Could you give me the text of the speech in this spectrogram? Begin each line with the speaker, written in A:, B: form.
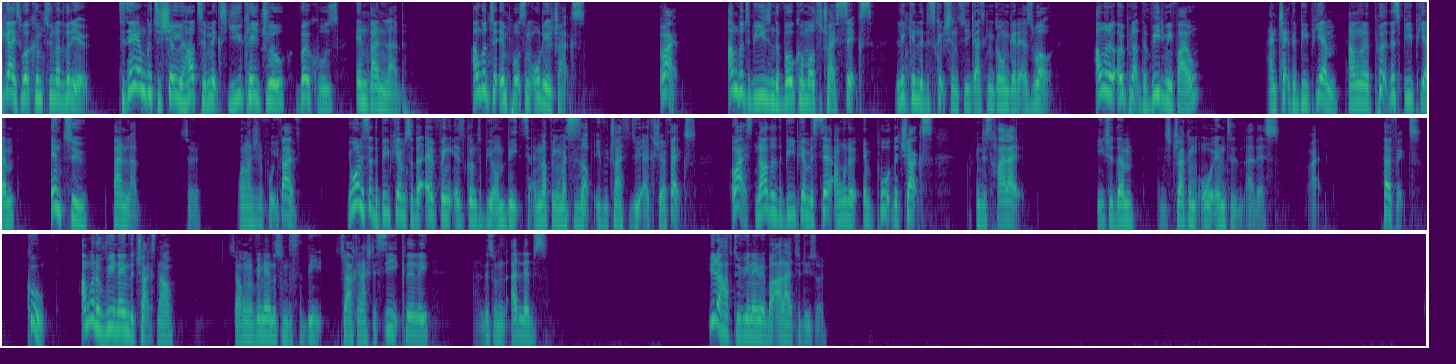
A: Hey guys, welcome to another video. Today I'm going to show you how to mix UK drill vocals in BandLab. I'm going to import some audio tracks. Alright, I'm going to be using the Vocal Multitrack 6, link in the description so you guys can go and get it as well. I'm going to open up the README file and check the BPM. I'm going to put this BPM into BandLab. So, 145. You want to set the BPM so that everything is going to be on beat and nothing messes up if you try to do extra effects. Alright, so now that the BPM is set, I'm going to import the tracks. I can just highlight each of them and just drag them all into like this. Alright, perfect. Cool. I'm going to rename the tracks now. So I'm going to rename this one just the beat so I can actually see it clearly. And this one's adlibs. You don't have to rename it, but I like to do so.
